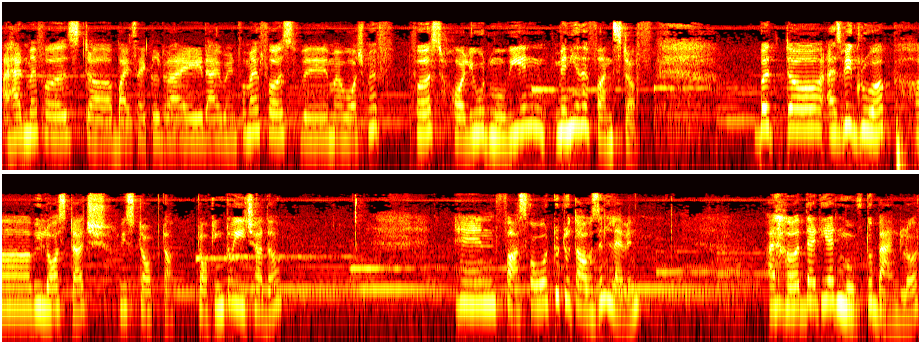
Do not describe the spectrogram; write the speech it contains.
I had my first uh, bicycle ride, I went for my first swim, I watched my f- first Hollywood movie, and many other fun stuff. But uh, as we grew up, uh, we lost touch. We stopped talk- talking to each other. And fast forward to 2011, I heard that he had moved to Bangalore.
